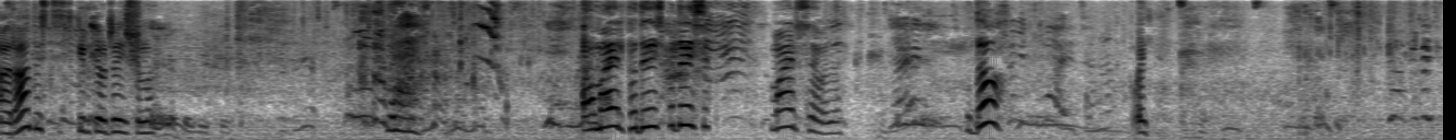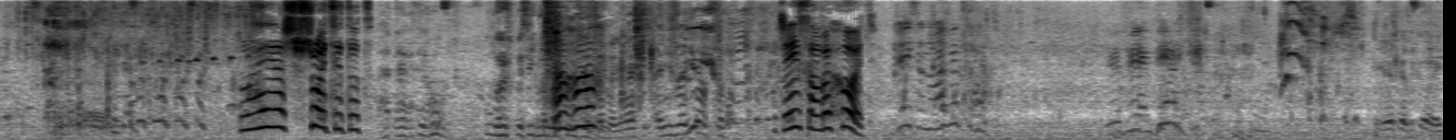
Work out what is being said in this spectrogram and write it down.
А радості скільки у Джейсона. А Маель, подивись, подивись. як Маель все веде. Да. Ой. Маель аж в шоці тут. Можешь посидеть, Ага. понимаешь? А не зайдется. Джейсон, виходь. Джейсон, ну може хто? Диви, як дивиться. Я как сказать.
